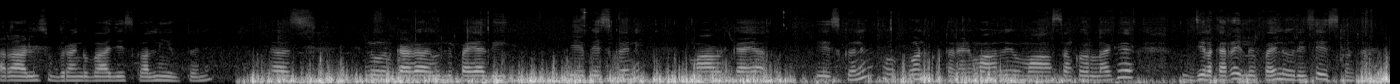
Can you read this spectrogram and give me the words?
ఆ రాళ్ళు శుభ్రంగా బాగా చేసుకోవాలి నీళ్ళతోని. నూనె కాడ ఉల్లిపాయ అది వేపేసుకొని మామిడికాయ వేసుకొని వండుకుంటారండి. మామూలు మాంసం కూరలాగే జీలకర్ర ఉల్లిపాయ నూరేసి వేసుకుంటారండి.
